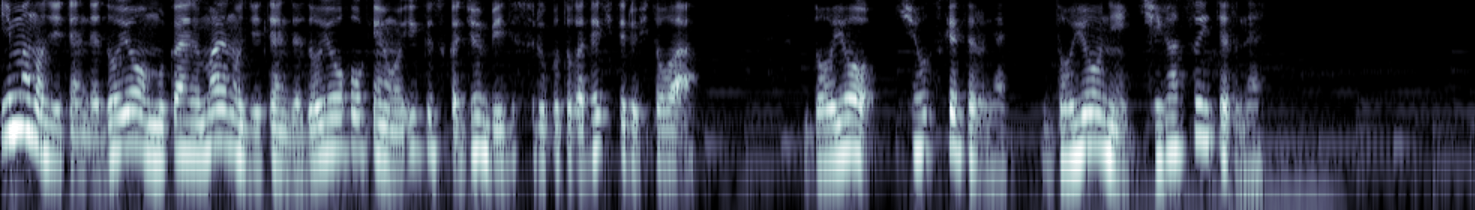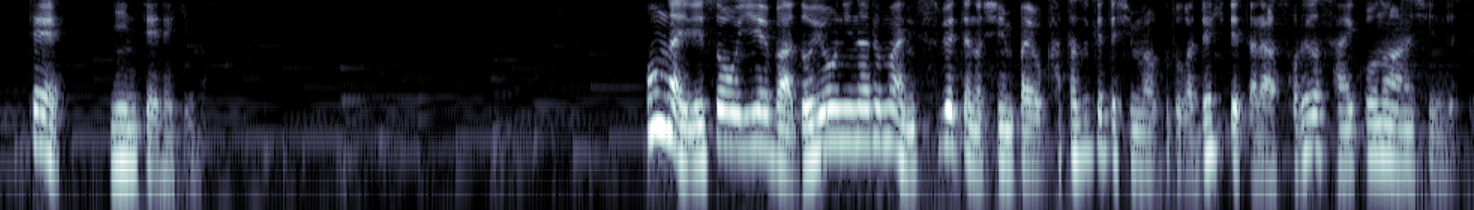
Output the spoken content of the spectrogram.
今の時点で土曜を迎える前の時点で土曜保険をいくつか準備することができてる人は、土曜気をつけてるね。土曜に気がついてるね。って認定できます。本来理想を言えば土曜になる前に全ての心配を片付けてしまうことができてたら、それが最高の安心です。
